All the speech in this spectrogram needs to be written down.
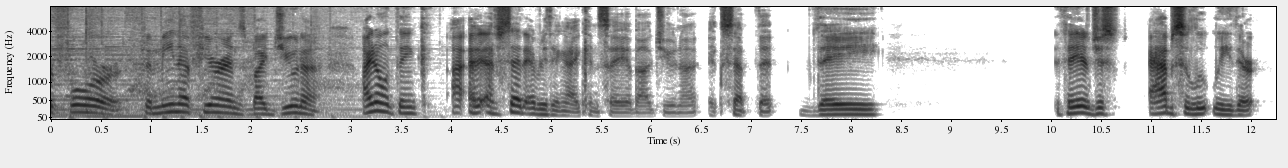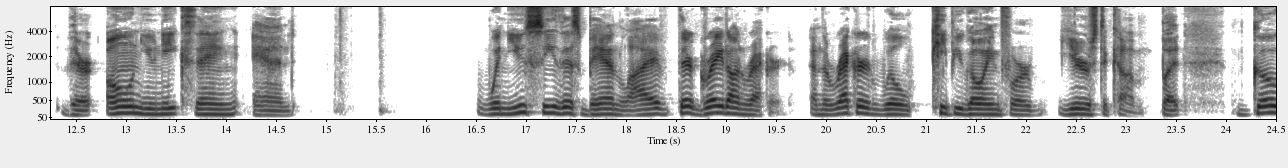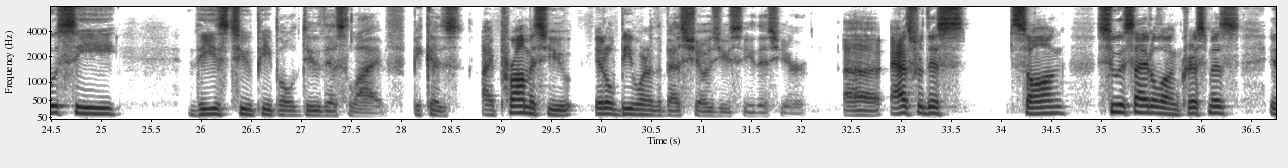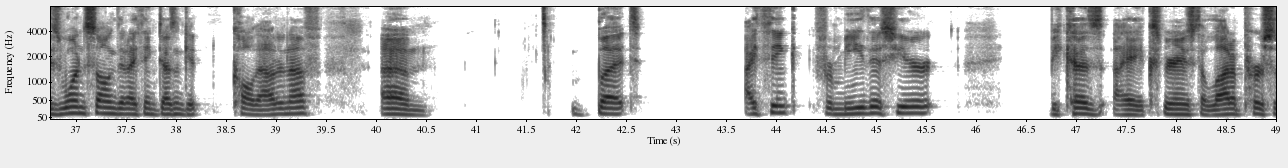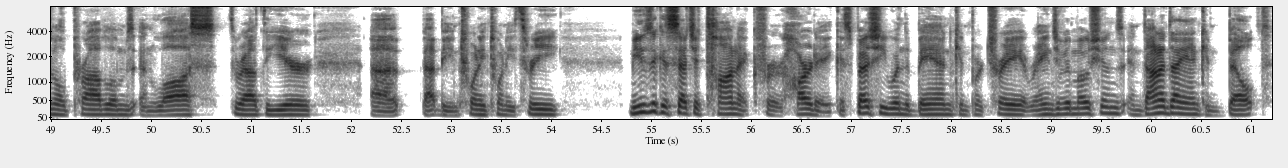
Number four, Femina Furens by Djunah. I don't think I, have said everything I can say about Djunah, except that they they are just absolutely their their own unique thing. And when you see this band live, they're great on record, and the record will keep you going for years to come. But go see these two people do this live because I promise you, it'll be one of the best shows you see this year. Uh, as for this song, Suicidal on Christmas is one song that I think doesn't get called out enough. Um, but I think for me this year, because I experienced a lot of personal problems and loss throughout the year, uh, that being 2023, Music is such a tonic for heartache, especially when the band can portray a range of emotions, and Donna Diane can belt,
